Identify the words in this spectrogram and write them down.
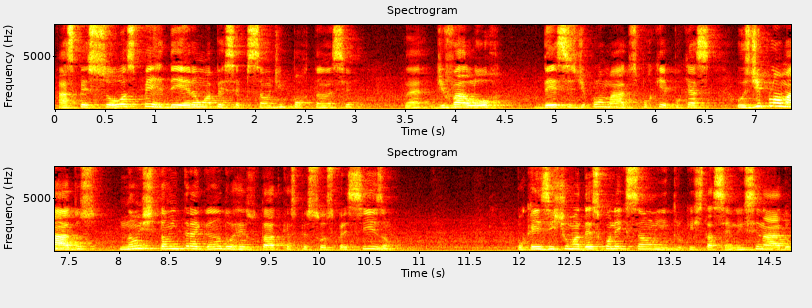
as pessoas perderam a percepção de importância, né, de valor desses diplomados. Por quê? Porque as, os diplomados não estão entregando o resultado que as pessoas precisam. Porque existe uma desconexão entre o que está sendo ensinado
